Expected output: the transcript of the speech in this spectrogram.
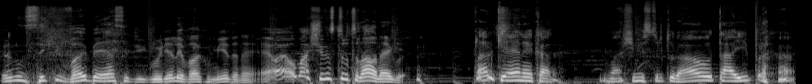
Eu não sei que vibe é essa de guria levar comida, né? É, é o machismo estrutural, né, Igor? Claro que é, né, cara? O machismo estrutural tá aí pra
